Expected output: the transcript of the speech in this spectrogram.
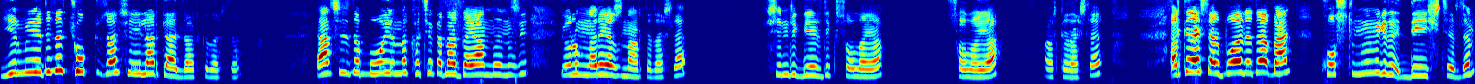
27'de çok güzel şeyler geldi arkadaşlar. Yani siz de bu oyunda kaça kadar dayandığınızı yorumlara yazın arkadaşlar. Şimdi girdik solaya. Soloya arkadaşlar. Arkadaşlar bu arada ben kostümümü de- değiştirdim.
